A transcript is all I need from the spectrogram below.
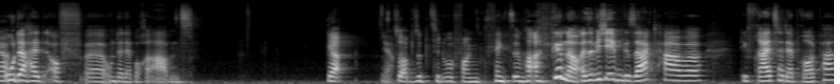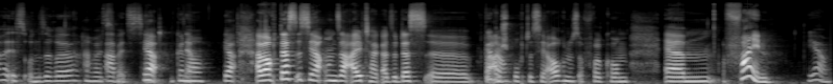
ja. Oder halt auf äh, unter der Woche abends. Ja. Ja. So ab 17 Uhr fängt es immer an. Genau, also wie ich eben gesagt habe, die Freizeit der Brautpaare ist unsere Arbeitszeit. Arbeitszeit. Ja, genau. Ja. aber auch das ist ja unser Alltag. Also das äh, beansprucht es ja auch und ist auch vollkommen ähm, fein. Ja.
